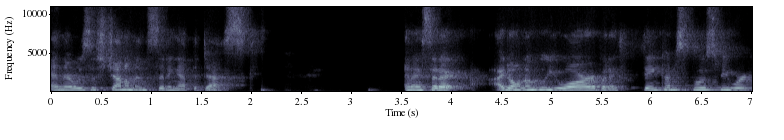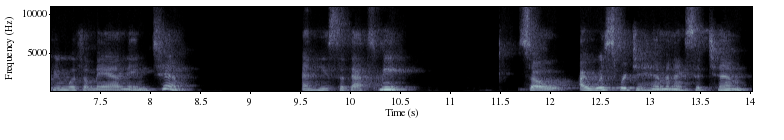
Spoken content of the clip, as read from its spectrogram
And there was this gentleman sitting at the desk. And i said i i don't know who you are but i think i'm supposed to be working with a man named tim and he said that's me so i whispered to him and i said tim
